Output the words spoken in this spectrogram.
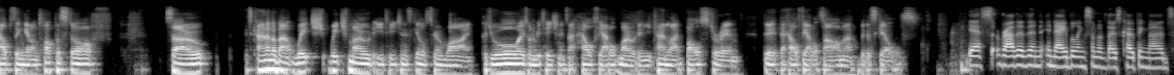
helps them get on top of stuff. So it's kind of about which which mode are you teaching the skills to and why? Because you always want to be teaching it's that healthy adult mode and you kind of like bolstering the, the healthy adult's armor with the skills. Yes rather than enabling some of those coping modes.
